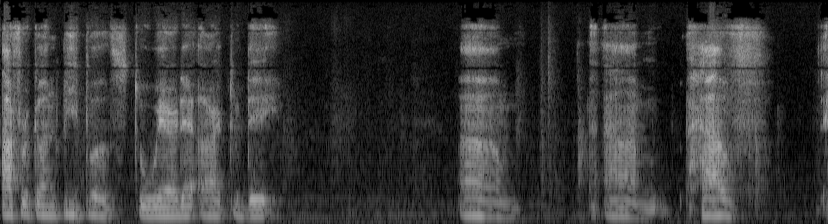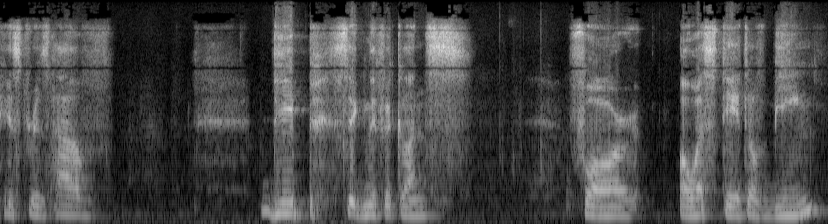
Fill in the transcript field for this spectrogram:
African peoples to where they are today um, um, have histories have deep significance for our state of being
